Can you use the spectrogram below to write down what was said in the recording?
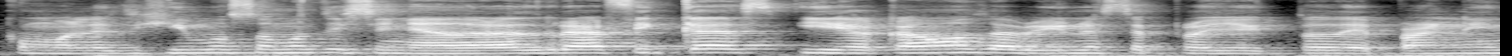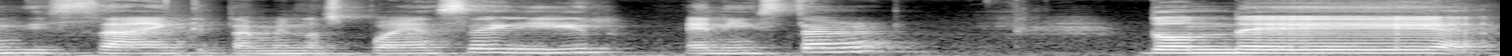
como les dijimos, somos diseñadoras gráficas y acabamos de abrir este proyecto de Parning Design que también nos pueden seguir en Instagram, donde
